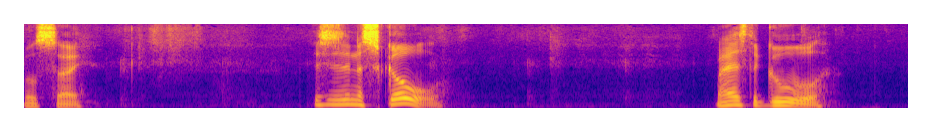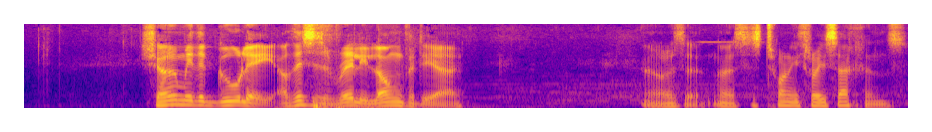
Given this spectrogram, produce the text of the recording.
we'll see. This is in a school. Where's the ghoul? Show me the ghoulie. Oh, this is a really long video. Oh, is it? No, this is 23 seconds.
